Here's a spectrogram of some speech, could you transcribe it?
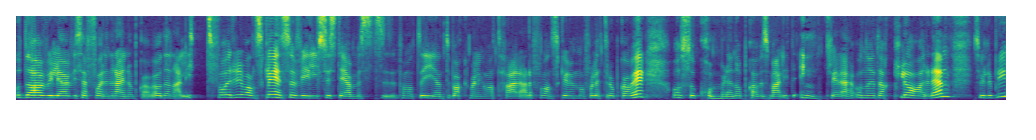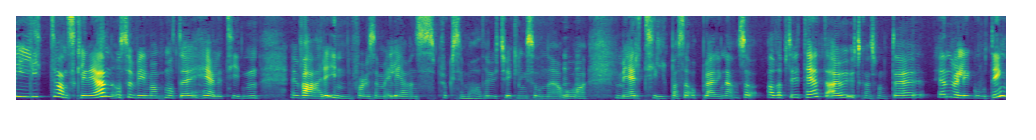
Og da vil jeg, hvis jeg får en regneoppgave, og den er litt for vanskelig, så vil systemet på en måte gi en tilbakemelding om at her er det for vanskelig, hun må få lettere oppgaver. Og så kommer det en oppgave som er litt enklere. Og når jeg da klarer den, så vil det bli litt vanskeligere igjen, og så vil man på en måte hele tiden være innenfor liksom, elevens proksimal optimale utviklingssone og mer tilpassa opplæring. Da. Så adaptivitet er jo i utgangspunktet en veldig god ting,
